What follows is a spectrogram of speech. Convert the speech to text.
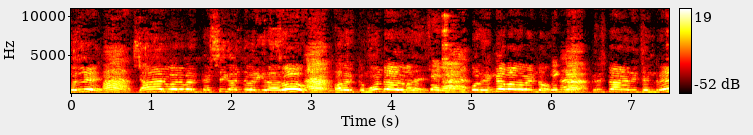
சொல்லி யார் ஒருவர் கட்டி காத்து வருகிறாரோ அவருக்கு மூன்றாவது மலை. இப்பொழுது எங்க போக வேண்டும்? கிருஷ்ணா நதி சென்று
